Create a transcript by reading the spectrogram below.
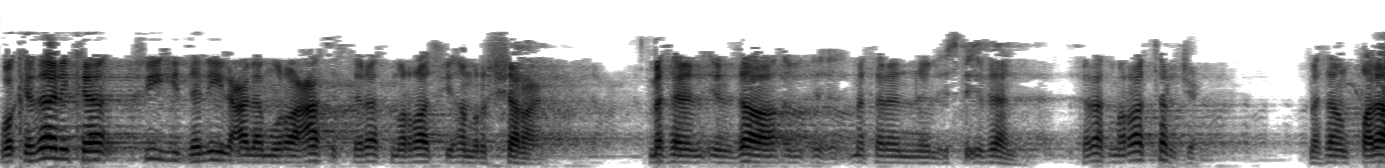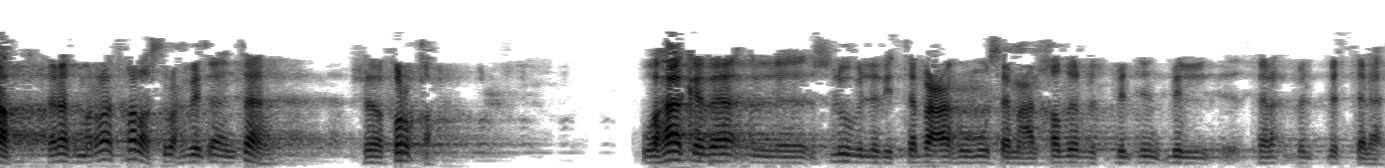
وكذلك فيه دليل على مراعاة الثلاث مرات في أمر الشرع. مثلا الإنذار مثلا الاستئذان. ثلاث مرات ترجع. مثلا الطلاق ثلاث مرات خلاص تروح بيت انتهى. فرقة. وهكذا الأسلوب الذي اتبعه موسى مع الخضر بالثلاث.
